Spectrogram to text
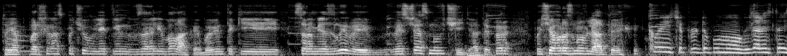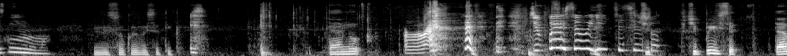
То я перший раз почув, як він взагалі балакає, бо він такий сором'язливий, весь час мовчить, а тепер почав розмовляти. Кличе про допомогу. Зараз то знімемо. Високої висоти. Та ну, Чепився, боїться, чи що? вчепився та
